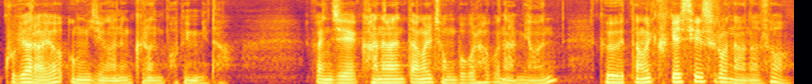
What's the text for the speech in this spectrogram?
구별하여 응징하는 그런 법입니다. 그러니까 이제 가나안 땅을 정복을 하고 나면 그 땅을 크게 셋으로 나눠서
